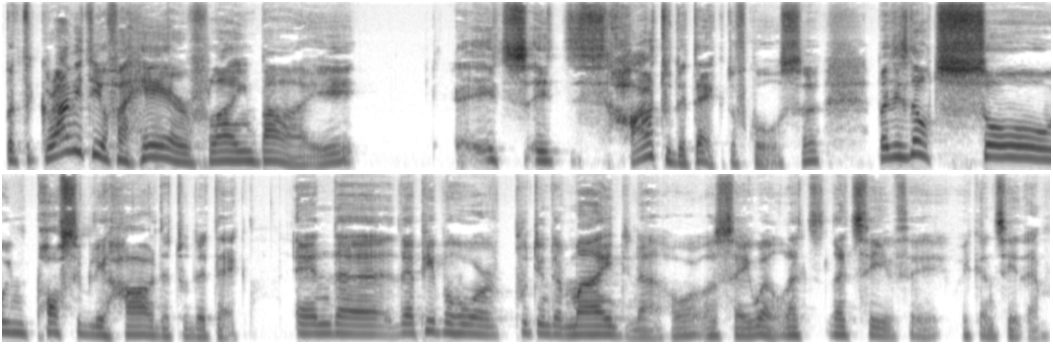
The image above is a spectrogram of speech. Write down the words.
But the gravity of a hair flying by, it's, it's hard to detect, of course, uh, but it's not so impossibly hard to detect. And uh, there are people who are putting their mind now or say, well, let's, let's see if they, we can see them.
